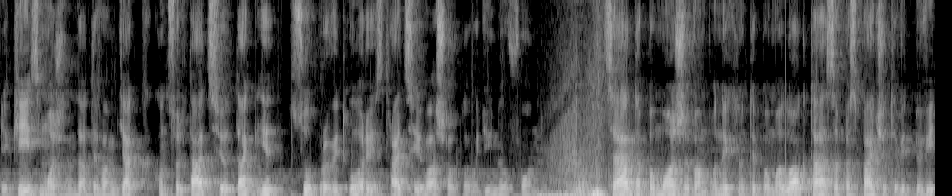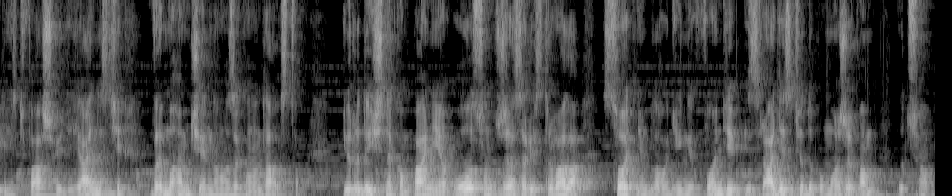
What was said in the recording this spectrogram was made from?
який зможе надати вам як консультацію, так і супровід у реєстрації вашого благодійного фонду. Це допоможе вам уникнути помилок та забезпечити відповідність вашої діяльності вимогам чинного законодавства. Юридична компанія Олсон вже зареєструвала сотні благодійних фондів і з радістю допоможе вам у цьому.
